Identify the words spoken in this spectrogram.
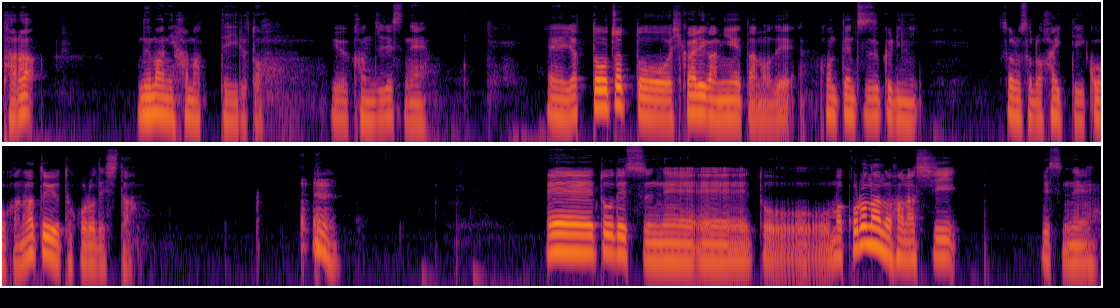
たら、沼にはまっているという感じですね。えーやっとちょっと光が見えたので、コンテンツ作りにそろそろ入っていこうかなというところでした。えーとですね、えーと、まあ、コロナの話ですね、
